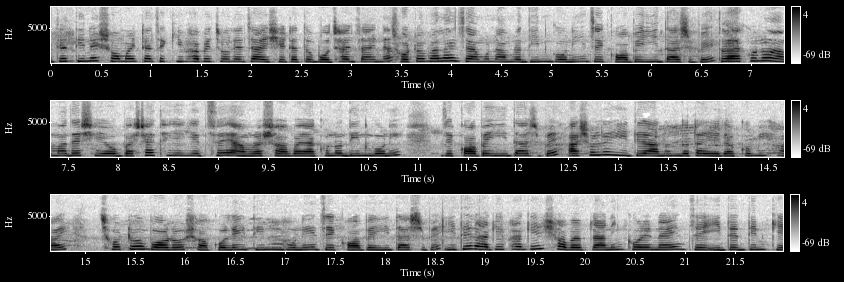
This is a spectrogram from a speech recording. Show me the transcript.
ঈদের দিনের সময়টা যে কীভাবে চলে যায় সেটা তো বোঝা যায় না। ছোটবেলায় যেমন আমরা দিন গণি যে কবে ঈদ আসবে, তো এখনও আমাদের সেই অভ্যাসটা থেকে গেছে আমরা সবাই এখনও দিন গণি যে কবে ঈদ আসবে। আসলে ঈদের আনন্দটা এরকমই হয়। ছোট, বড় সকলেই দিন গুনে যে কবে ঈদ আসবে। ঈদের আগে ভাগেই সবাই প্ল্যানিং করে নেয় যে ঈদের দিন কে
